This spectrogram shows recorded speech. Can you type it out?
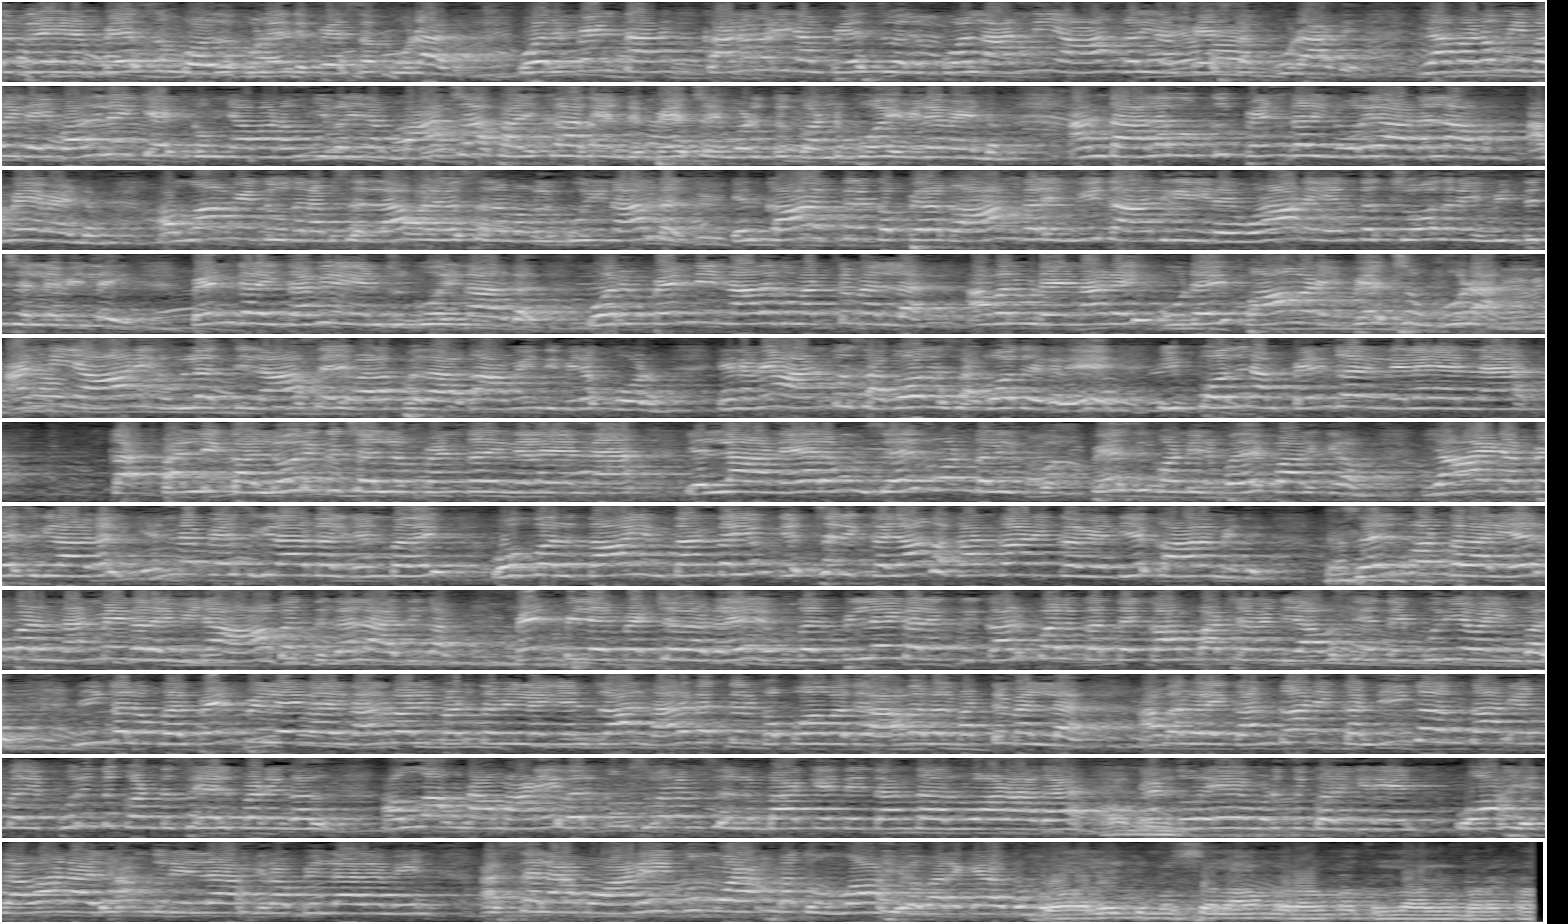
நீங்கள் பிறரிடம் பேசும்போது குழந்தை பேசக்கூடாது. ஒரு பெண் தனக்கு கணவனிடம் பேசுவது போல் அந்நிய ஆண்களிடம் பேசக்கூடாது. எவனும் இவரிடை பதிலை கேட்கும் எவனும் இவரிடம் பாச்சா பறிக்காது என்று பேச்சை முடித்துக் கொண்டு போய்விட வேண்டும். அந்த பெண்களை தவிர என்று கூறினார்கள். ஒரு பெண்ணின் அழகு மட்டுமல்ல அவளுடைய நடை உடை பாவனை பேச்சும் கூட அந்நிய ஆணின் உள்ளத்தில் ஆசையை வளர்ப்பதாக அமைந்து விடக்கூடும் எனவே அன்பு சகோதர சகோதரர்களே இப்போது நம் பெண்களின் நிலை என்ன? க- பள்ளி கல்லூரிக்கு செல்லும் பெண்களின் நிலை என்ன? எல்லா நேரமும் செல்போன்களில் பேசிக் கொண்டிருப்பதை பார்க்கிறோம். யாரிடம் பேசுகிறார்கள்? என்ன பேசுகிறார்கள் என்பதை வையுங்கள் நீங்கள் உங்கள் பெண் பிள்ளைகளை நல்வழிப்படுத்தவில்லை என்றால் நரகத்திற்கு போவது அவர்கள் மட்டுமல்ல. அவர்களை கண்காணிக்க நீங்களும் தான் என்பதை புரிந்து கொண்டு செயல்படுங்கள். அல்லாஹ் நாம் அனைவருக்கும் சுவனம் செல்லும் பாக்கியத்தை தந்தருவானாக ஆமென். எனது உரையை முடித்துக் கொள்கிறேன் வாஹி தவான் அல்ஹம்துலில்லாஹி ரப்பில் ஆலமீன். அஸ்ஸலாமு அலைக்கும் வரஹ்மத்துல்லாஹி வபரகாத்துஹு. வலைக்கும் அஸ்ஸலாம் வரஹ்மத்துல்லாஹி வபரகாத்துஹு.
